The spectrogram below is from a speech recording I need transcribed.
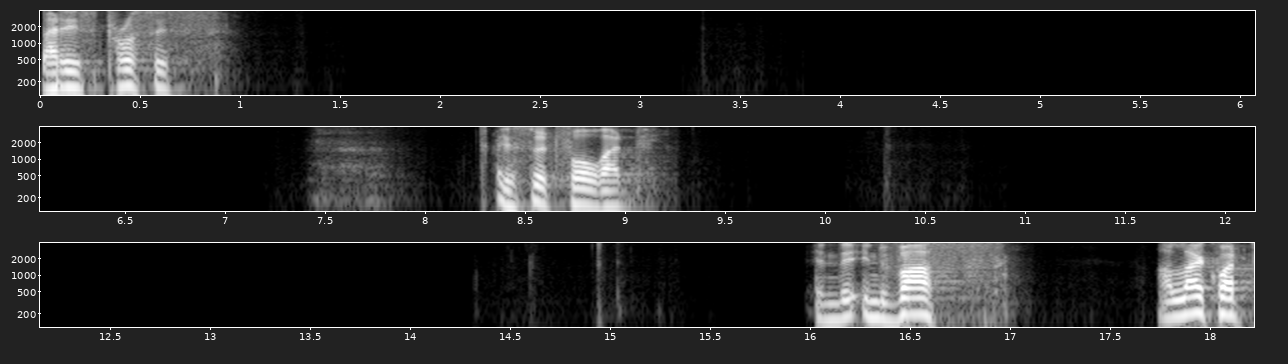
But his process is straightforward. In, the, in verse I like what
